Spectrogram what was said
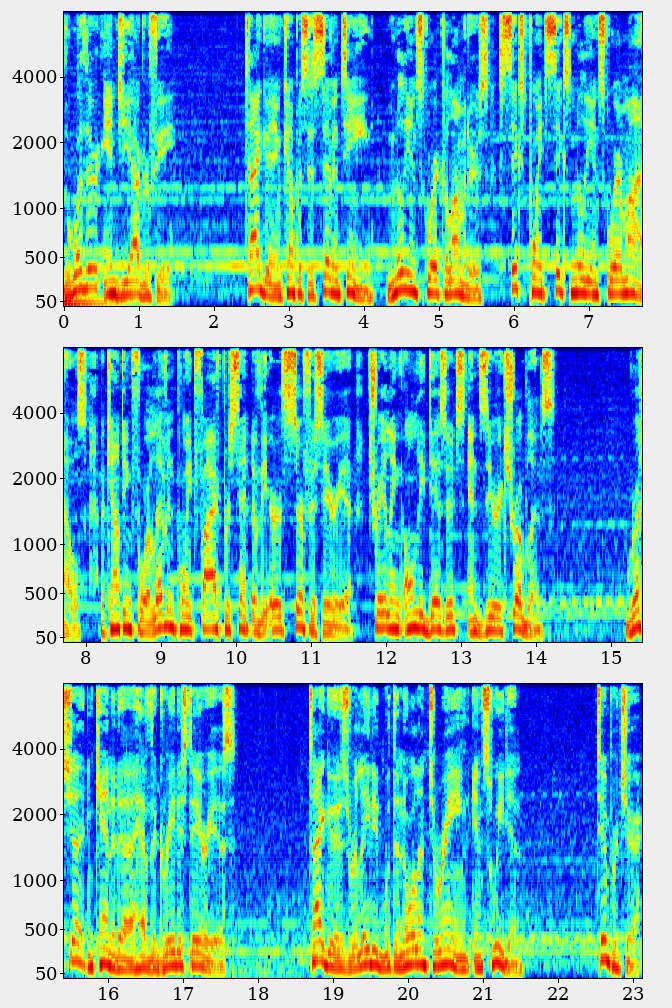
The weather and geography. Taiga encompasses 17 million square kilometers, 6.6 million square miles, accounting for 11.5% of the Earth's surface area, trailing only deserts and xeric shrublands. Russia and Canada have the greatest areas. Taiga is related with the Norrland terrain in Sweden. Temperature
